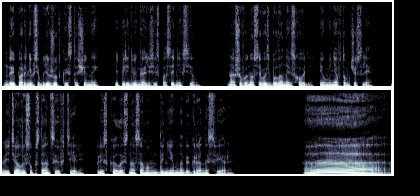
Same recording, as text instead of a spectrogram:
Да и парни все были жутко истощены и передвигались из последних сил. Наша выносливость была на исходе, и у меня в том числе. Ведь алой субстанции в теле плескалась на самом дне многогранной сферы. а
